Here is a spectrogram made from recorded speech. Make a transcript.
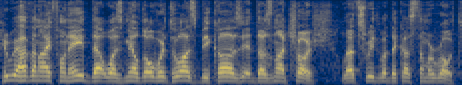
Here we have an iPhone 8 that was mailed over to us because it does not charge. Let's read what the customer wrote.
